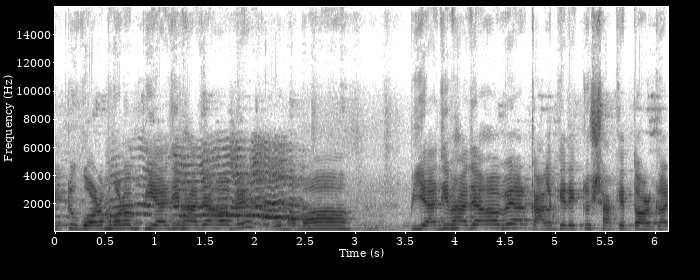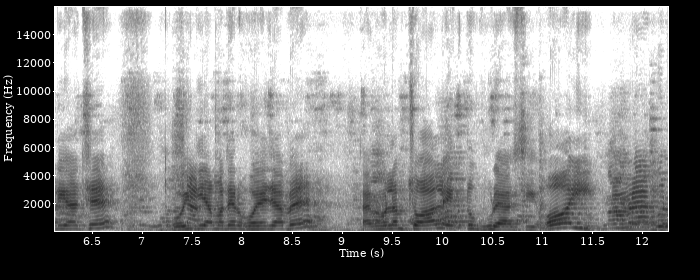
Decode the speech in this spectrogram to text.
একটু গরম গরম পেঁয়াজি ভাজা হবে। ও বাবা। পেঁয়াজি ভাজা হবে আর কালকের একটু শাকের তরকারি আছে। ওই দিয়ে আমাদের হয়ে যাবে। আমি বললাম চল একটু ঘুরে আসি। ওই! আমরা এখন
